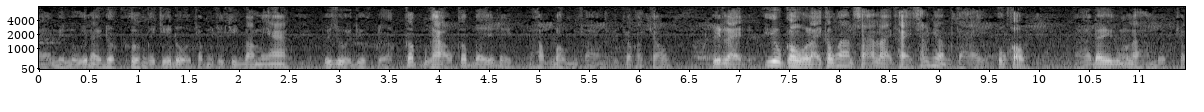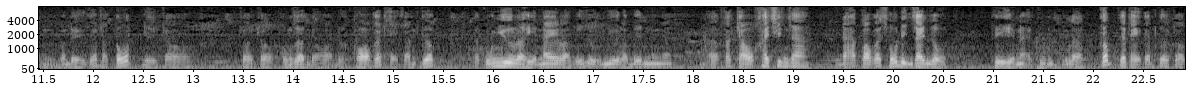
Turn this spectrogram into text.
à, miền núi này được hưởng cái chế độ trong cái chương trình 30A ví dụ được, được cấp gạo cấp đấy để học bổng và cho các cháu. Thế lại yêu cầu lại công an xã lại phải xác nhận cái hộ khẩu. À, đây cũng là một trong vấn đề rất là tốt để cho cho cho công dân đó được có cái thẻ căn cước cũng như là hiện nay là ví dụ như là bên ờ, các cháu khai sinh ra đã có cái số định danh rồi thì hiện nay cũng là cấp cái thẻ căn cước cho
